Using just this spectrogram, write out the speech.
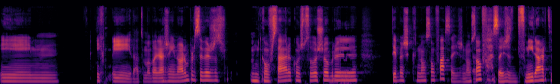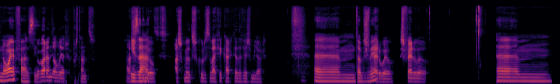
e, e, e dá-te uma bagagem enorme para saberes conversar com as pessoas sobre temas que não são fáceis. Não são fáceis. Definir arte não é Eu fácil. agora ando a ler, portanto, acho, que o Exato. meu, acho que o meu discurso vai ficar cada vez melhor. Hum, vamos ver. Espero eu, espero eu. Hum,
